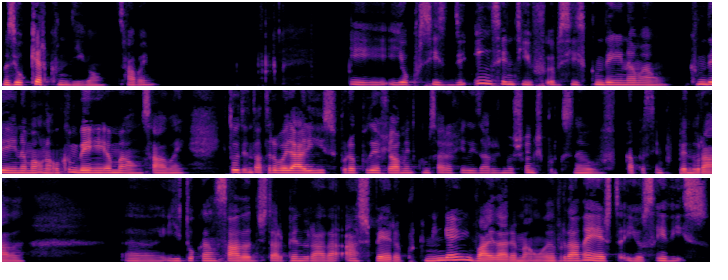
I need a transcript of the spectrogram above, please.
mas eu quero que me digam, sabem? E, e eu preciso de incentivo, eu preciso que me deem na mão. Que me deem na mão, não, que me deem a mão, sabem? Estou a tentar trabalhar isso para poder realmente começar a realizar os meus sonhos, porque senão eu vou ficar para sempre pendurada. Uh, e estou cansada de estar pendurada à espera, porque ninguém vai dar a mão. A verdade é esta, e eu sei disso.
